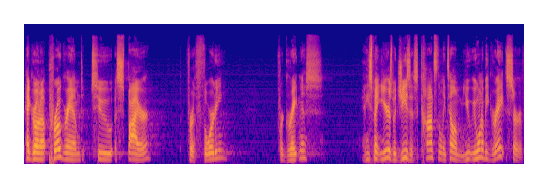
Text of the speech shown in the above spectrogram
had grown up programmed to aspire for authority, for greatness. And he spent years with Jesus, constantly telling him, You, you want to be great? Serve.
